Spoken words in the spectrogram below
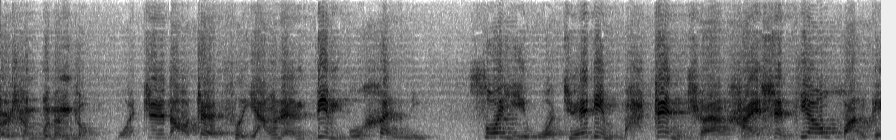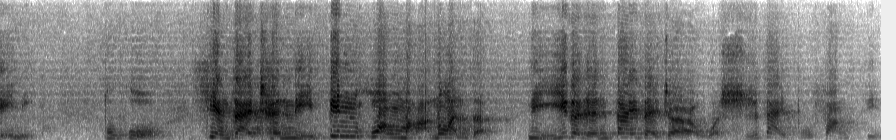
儿臣不能走，我知道这次洋人并不恨你，所以我决定把政权还是交还给你。不过现在城里兵荒马乱的，你一个人待在这儿，我实在不放心。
